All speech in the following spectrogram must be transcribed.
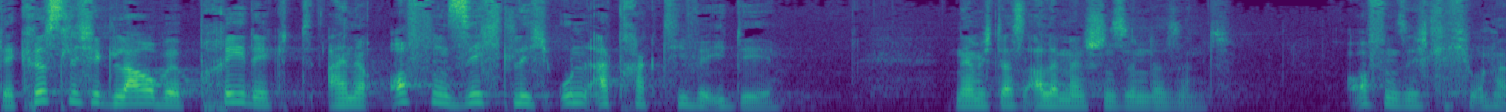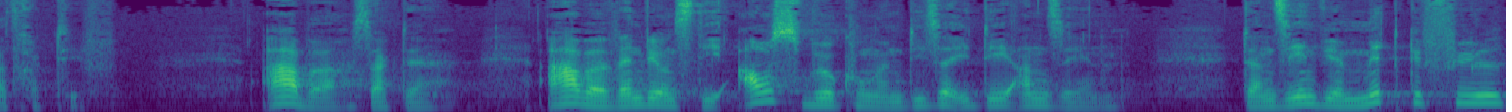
Der christliche Glaube predigt eine offensichtlich unattraktive Idee nämlich dass alle Menschen Sünder sind. Offensichtlich unattraktiv. Aber, sagt er, aber wenn wir uns die Auswirkungen dieser Idee ansehen, dann sehen wir Mitgefühl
